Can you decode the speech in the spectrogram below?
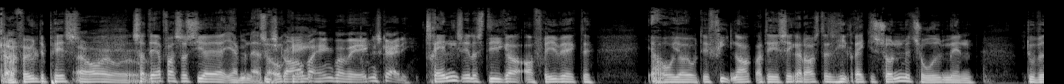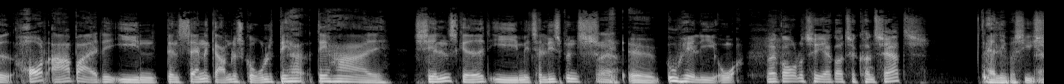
Kan du føle det pis? Jo, jo, jo. Så derfor så siger jeg, jamen altså okay. De skal okay. op og hænge på væggen, skal de. Træningselastikker og frivægte, jo, jo, jo, det er fint nok, og det er sikkert også den helt rigtig sunde metode, men du ved, hårdt arbejde i en, den sande gamle skole, det har, det har øh, sjældent skadet i metalismens ja. øh, uheldige ord. Hvad går du til? Jeg går til koncert. Ja, lige præcis. Ja.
